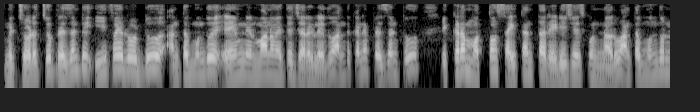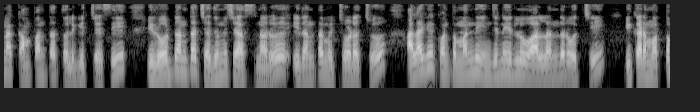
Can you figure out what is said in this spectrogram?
మీరు చూడొచ్చు. ప్రజెంట్ ఈ ఫైవ్ రోడ్డు అంతకుముందు ఏం నిర్మాణం అయితే జరగలేదు. అందుకనే ప్రజెంట్ ఇక్కడ మొత్తం సైట్ అంతా రెడీ చేసుకుంటున్నారు. అంతకుముందు ఉన్న కంప్ అంతా తొలగించేసి ఈ రోడ్డు అంతా చదును చేస్తున్నారు. ఇదంతా మీరు చూడొచ్చు. అలాగే కొంతమంది ఇంజనీర్లు వాళ్ళందరూ వచ్చి ఇక్కడ మొత్తం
